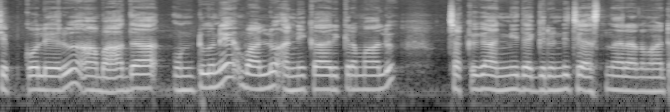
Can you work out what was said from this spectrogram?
చెప్పుకోలేరు. ఆ బాధ ఉంటూనే వాళ్ళు అన్ని కార్యక్రమాలు చక్కగా అన్ని దగ్గరుండి చేస్తున్నారు అన్నమాట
